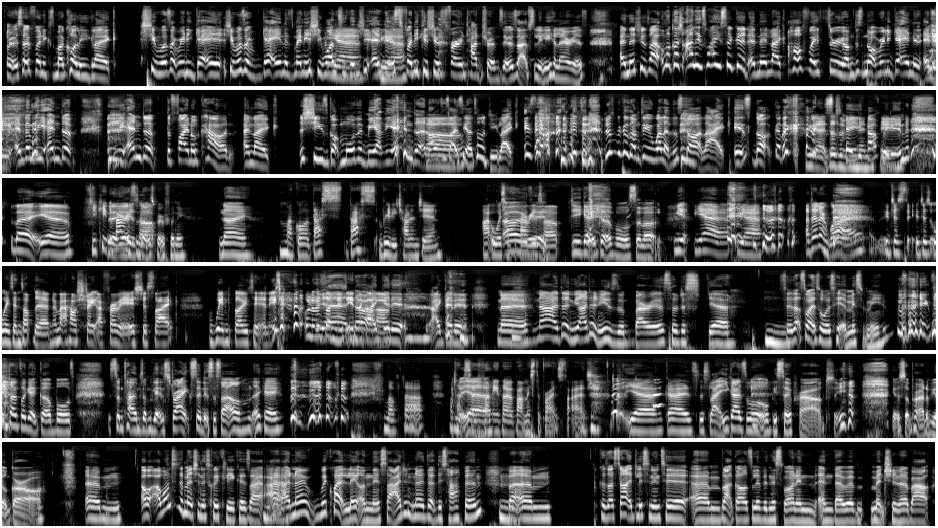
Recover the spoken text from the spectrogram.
But it was so funny because my colleague, like, she wasn't really getting, she wasn't getting as many as she wanted, Yeah, and she, and it was funny because she was throwing tantrums. It was absolutely hilarious. And then she was like, "Oh my gosh, Alex, why are you so good?" And then like halfway through, I'm just not really getting it any. And then we end up, we end up the final count, and like. She's got more than me at the end, and I was just like, Oh. "See, I told you, like, it's not it's, just because I'm doing well at the start, like, it's not gonna Yeah, it doesn't stay mean anything. happening. Like, yeah, Do you keep the But yeah, barriers so that was up? pretty funny. No, Oh my god, that's that's really challenging. I always have Oh, the barriers it? up. do you get a gutter balls a lot? Yeah, yeah, yeah. I don't know why. It just it just always ends up there. No matter how straight I throw it, it's just like wind blows it and it all of a sudden it's in no, the gutter. I get it. I get it. No, no, I don't. I don't use the barriers. So just yeah. Hmm. So that's why it's always hit and miss with me. sometimes I get gutter balls. Sometimes I'm getting strikes, and it's just like, oh, okay. Love that. Oh, that's yeah. so funny though about Mr. Brightside. yeah, guys, just like you guys will all be so proud. You're so proud of your girl. Um. Oh, I wanted to mention this quickly because I, Yeah. I I know we're quite late on this. I didn't know that this happened, but um, because I started listening to um Black Girls Living this morning, and they were mentioning about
